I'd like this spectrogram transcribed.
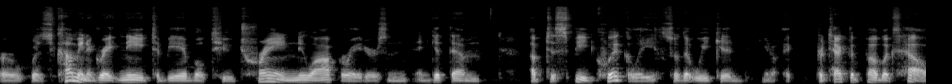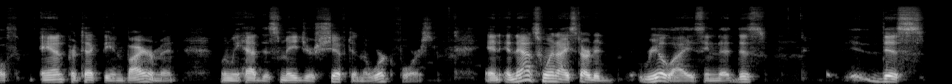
or was coming a great need to be able to train new operators and, and get them up to speed quickly so that we could, you know, protect the public's health and protect the environment when we had this major shift in the workforce. And, and that's when I started realizing that this this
